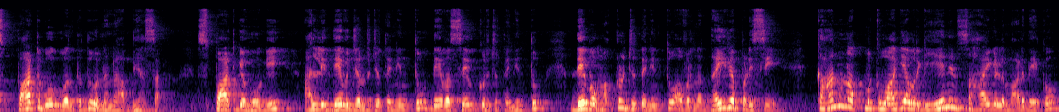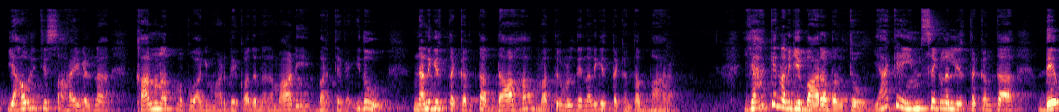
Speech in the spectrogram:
ಸ್ಪಾಟ್ಗೆ ಹೋಗುವಂಥದ್ದು ನನ್ನ ಅಭ್ಯಾಸ. ಸ್ಪಾಟ್ಗೆ ಹೋಗಿ ಅಲ್ಲಿ ದೇವ ಜನರ ಜೊತೆ ನಿಂತು, ದೇವ ಸೇವಕರ ಜೊತೆ ನಿಂತು, ದೇವ ಮಕ್ಕಳ ಜೊತೆ ನಿಂತು ಅವರನ್ನ ಧೈರ್ಯಪಡಿಸಿ ಕಾನೂನಾತ್ಮಕವಾಗಿ ಅವರಿಗೆ ಏನೇನು ಸಹಾಯಗಳು ಮಾಡಬೇಕೋ, ಯಾವ ರೀತಿ ಸಹಾಯಗಳನ್ನ ಕಾನೂನಾತ್ಮಕವಾಗಿ ಮಾಡಬೇಕೋ ಅದನ್ನು ಮಾಡಿ ಬರ್ತೇವೆ. ಇದು ನನಗಿರ್ತಕ್ಕಂಥ ದಾಹ ಮಾತ್ರ ಉಳಿದೆ ನನಗಿರ್ತಕ್ಕಂಥ ಭಾರ. ಯಾಕೆ ನನಗೆ ಭಾರ ಬಂತು? ಯಾಕೆ ಹಿಂಸೆಗಳಲ್ಲಿ ಇರ್ತಕ್ಕಂಥ ದೇವ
